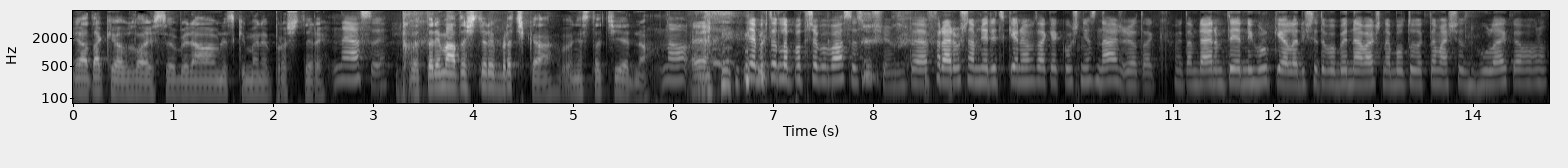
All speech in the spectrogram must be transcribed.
Já taky obzvlášť si objednávám vždycky menu pro čtyři. Ne asi. Tady máte čtyři brčka, mně stačí jedno. No, já bych tohle potřebovala se suším. To je frér už na mě vždycky jenom tak, jako už mě zná, že jo, tak mi tam dá jenom ty jedny hulky, ale když si to objednáváš na boltu, tak tam máš šest hůlek a ono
